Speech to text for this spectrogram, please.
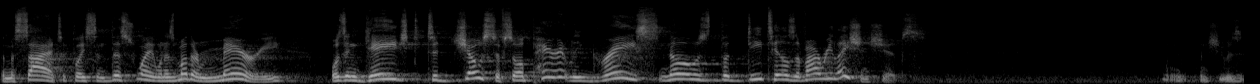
the Messiah, took place in this way. When his mother Mary was engaged to Joseph. So apparently, grace knows the details of our relationships. When she was,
